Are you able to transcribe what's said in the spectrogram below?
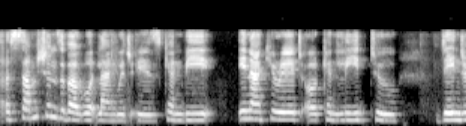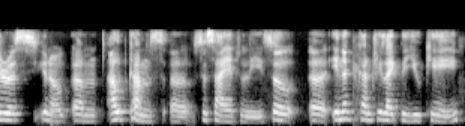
assumptions about what language is can be inaccurate or can lead to dangerous you know um, outcomes uh, societally. So uh, in a country like the uk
